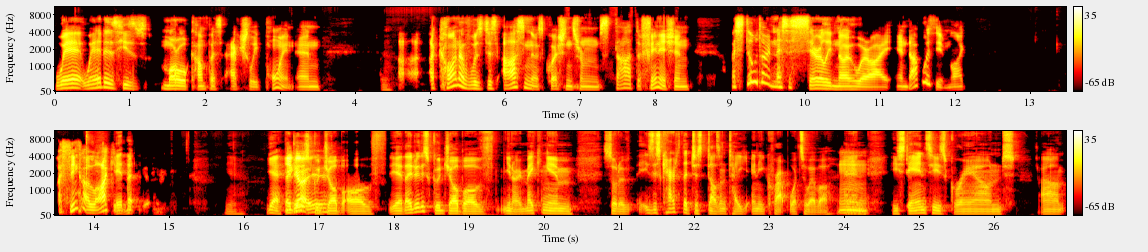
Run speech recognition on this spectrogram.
where where does his moral compass actually point? And I, I kind of was just asking those questions from start to finish, and I still don't necessarily know where I end up with him. Like, I think I like Yeah, that, yeah, yeah. They You do this good yeah. job of yeah. They do this good job of you know making him sort of is this character that just doesn't take any crap whatsoever, Mm. and he stands his ground, um,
